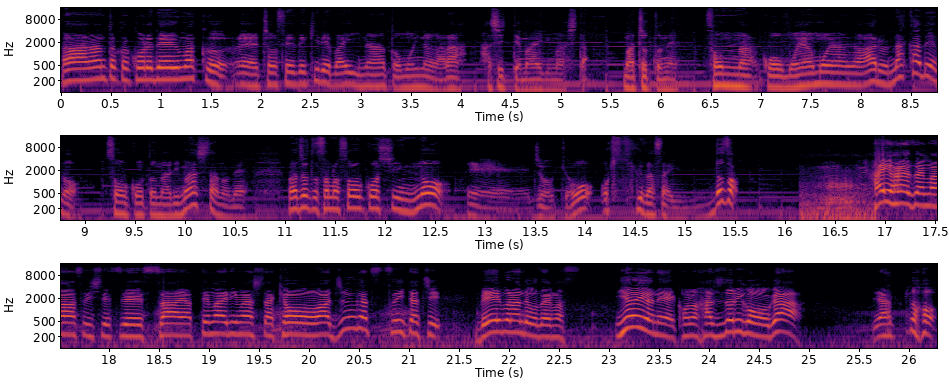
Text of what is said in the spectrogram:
ああ、なんとかこれでうまく、えー、調整できればいいなと思いながら走ってまいりました。まあちょっとね、そんな、こう、モヤモヤがある中での走行となりましたので、まあちょっとその走行シーンの、えー、状況をお聞きください。どうぞはい、おはようございます。石鉄です。さあ、やってまいりました。今日は10月1日、ベイブランでございます。いよいよねこのハジドリ号がやっと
